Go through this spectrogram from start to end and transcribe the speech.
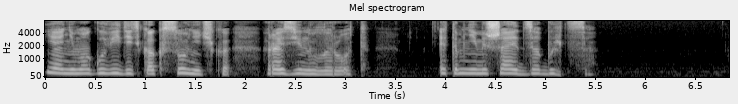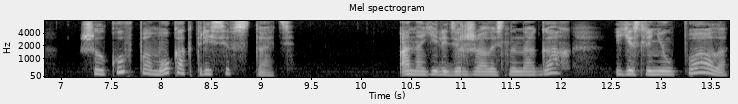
Я не могу видеть, как Сонечка разинула рот. Это мне мешает забыться. Шелков помог актрисе встать. Она еле держалась на ногах и если не упала,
